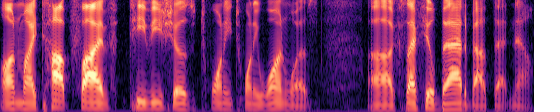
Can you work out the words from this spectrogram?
on my top five TV shows of 2021 was. Because I feel bad about that now.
